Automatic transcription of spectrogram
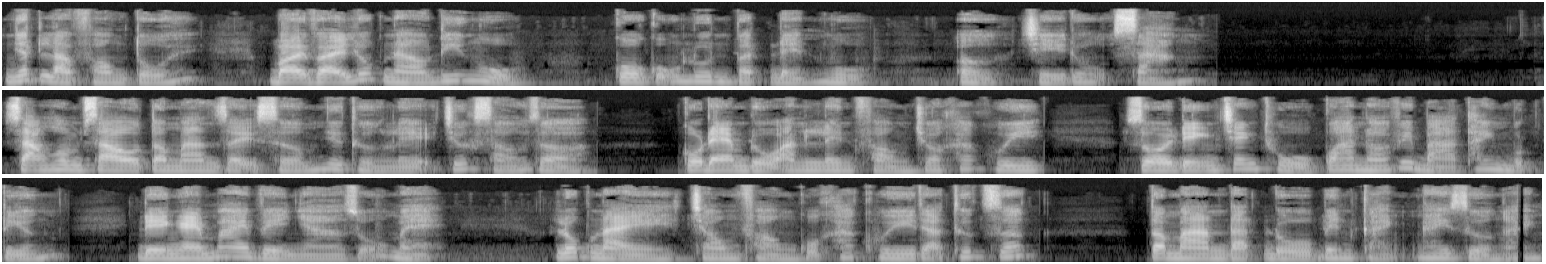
nhất là phòng tối. Bởi vậy lúc nào đi ngủ, cô cũng luôn bật đèn ngủ ở chế độ sáng. Sáng hôm sau, Tâm An dậy sớm như thường lệ trước 6 giờ. Cô đem đồ ăn lên phòng cho Khắc Huy, rồi định tranh thủ qua nói với bà Thanh một tiếng, để ngày mai về nhà dỗ mẹ. Lúc này, trong phòng của Khắc Huy đã thức giấc. Tâm An đặt đồ bên cạnh ngay giường anh.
